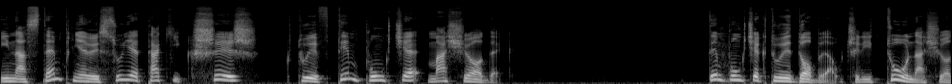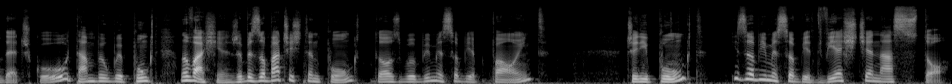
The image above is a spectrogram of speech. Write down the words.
i następnie rysuje taki krzyż, który w tym punkcie ma środek. Tym punkcie, który dobrał, czyli tu na środeczku, tam byłby punkt. No właśnie, żeby zobaczyć ten punkt, to zrobimy sobie point, czyli punkt i zrobimy sobie 200 na 100.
